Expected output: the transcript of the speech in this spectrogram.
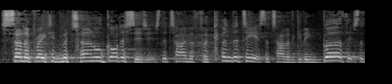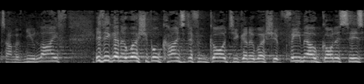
celebrated maternal goddesses. It's the time of fecundity, it's the time of giving birth, it's the time of new life. If you're going to worship all kinds of different gods, you're going to worship female goddesses,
